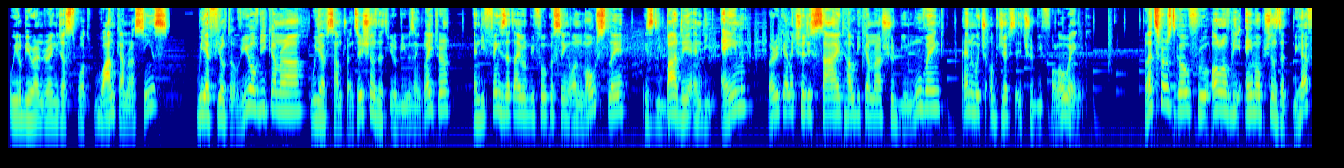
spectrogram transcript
we'll be rendering just what one camera sees. We have field of view of the camera, we have some transitions that we'll be using later, and the things that I will be focusing on mostly is the body and the aim, where you can actually decide how the camera should be moving and which objects it should be following. Let's first go through all of the aim options that we have,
